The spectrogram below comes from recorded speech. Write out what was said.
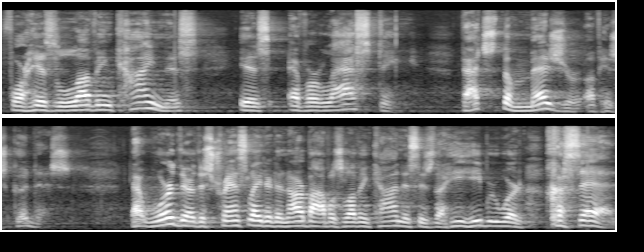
For his loving kindness is everlasting. That's the measure of his goodness. That word there that's translated in our Bibles, loving kindness, is the Hebrew word chesed.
